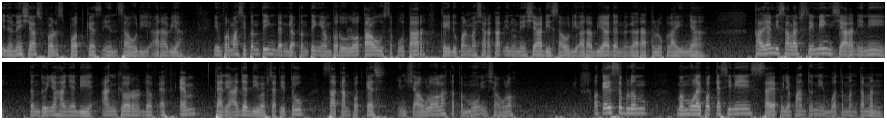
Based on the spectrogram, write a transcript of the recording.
Indonesia's first podcast in Saudi Arabia. Informasi penting dan gak penting yang perlu lo tahu seputar kehidupan masyarakat Indonesia di Saudi Arabia dan negara teluk lainnya. Kalian bisa live streaming siaran ini tentunya hanya di anchor.fm cari aja di website itu Sakan Podcast Insya Allah lah ketemu Insya Allah Oke sebelum memulai podcast ini saya punya pantun nih buat teman-teman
